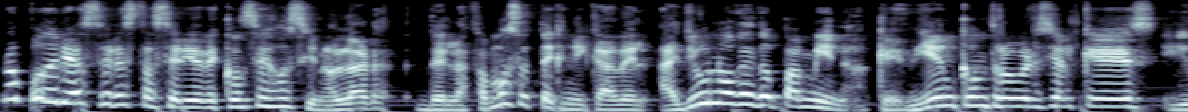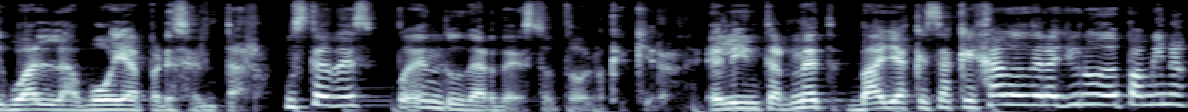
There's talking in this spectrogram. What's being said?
no podría hacer esta serie de consejos, sino hablar de la famosa técnica del ayuno de dopamina, que bien controversial que es, igual la voy a presentar. Ustedes pueden dudar de esto todo lo que quieran. El Internet vaya que se ha quejado del ayuno de dopamina,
